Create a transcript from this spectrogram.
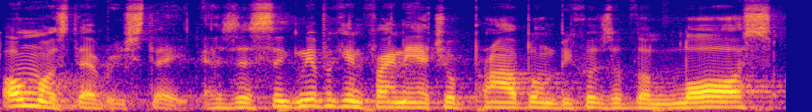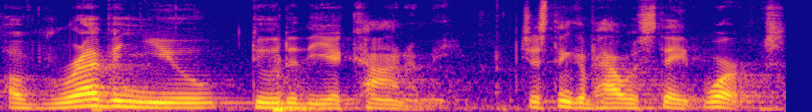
almost every state, has a significant financial problem because of the loss of revenue due to the economy. Just think of how a state works.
